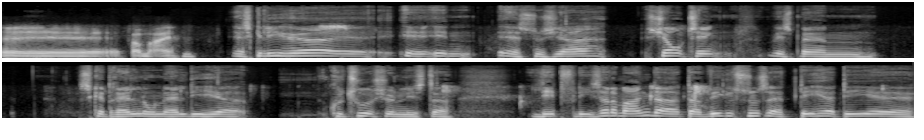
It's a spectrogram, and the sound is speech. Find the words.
øh, for mig. Jeg skal lige høre øh, en, jeg synes jeg, sjov ting, hvis man skal drille nogle af alle de her kulturjournalister lidt, fordi så er der mange, der, der virkelig synes, at det her, det er øh,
